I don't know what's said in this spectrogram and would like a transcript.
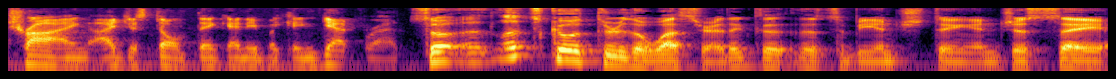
trying. I just don't think anybody can get Brad. So uh, let's go through the Western. I think this would be interesting and just say,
